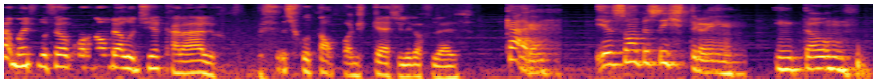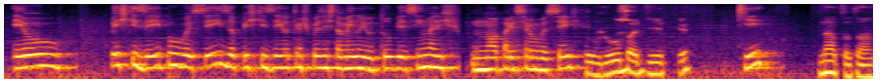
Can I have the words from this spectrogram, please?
Ah, mas você acordou um belo dia, caralho. Precisa escutar um podcast de League of Legends. Cara, eu sou uma pessoa estranha. Então, eu pesquisei por vocês, eu pesquisei outras coisas também no YouTube, assim, mas não apareceram vocês. Suruba de quê? Que? Não, tô.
